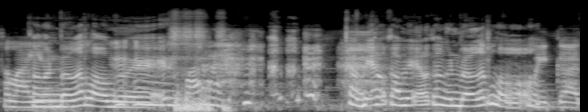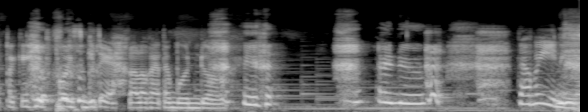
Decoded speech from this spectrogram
selain kangen banget loh gue. Mm-mm, parah. KBL KBL kangen banget oh loh my god pakai voice gitu ya kalau kata bondol aduh. Tapi ini ya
